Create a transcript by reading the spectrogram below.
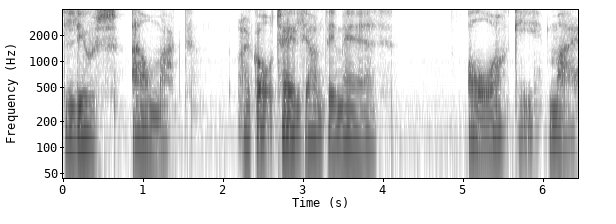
livsafmagt. Og i går talte jeg om det med at overgive mig.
